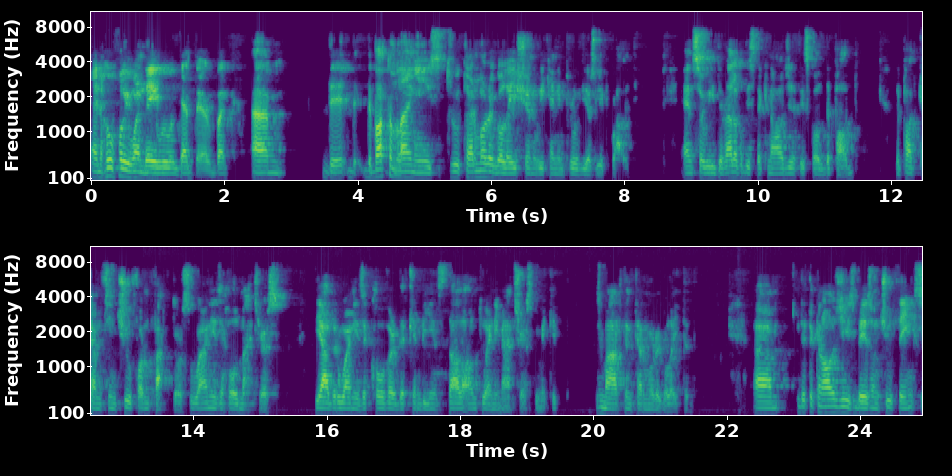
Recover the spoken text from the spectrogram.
and hopefully one day we will get there, but um, the, the bottom line is through thermoregulation, we can improve your sleep quality. And so we developed this technology that is called the pod. The pod comes in two form factors. One is a whole mattress. The other one is a cover that can be installed onto any mattress to make it smart and thermoregulated. Um, the technology is based on two things.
